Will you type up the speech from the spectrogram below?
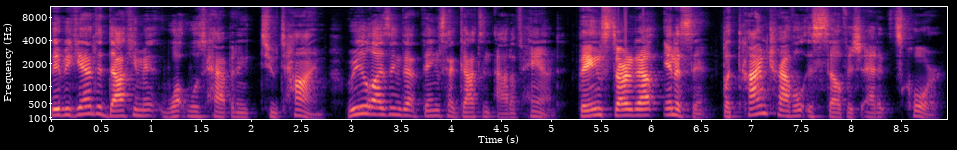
They began to document what was happening to time, realizing that things had gotten out of hand. Things started out innocent, but time travel is selfish at its core.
